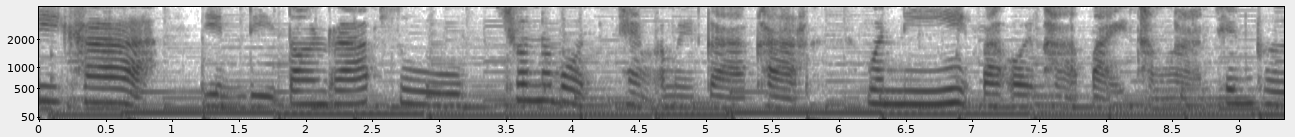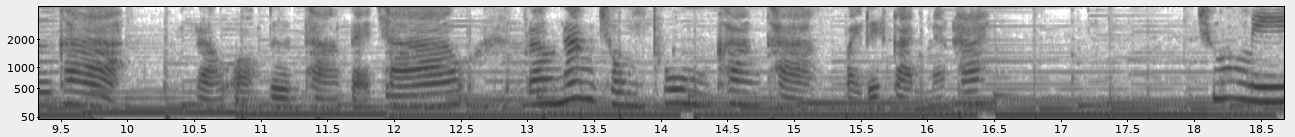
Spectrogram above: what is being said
ดีค่ะ ยินดีต้อนรับสู่ชนบทแห่งอเมริกาค่ะ วันนี้ป้าออยพาไปทำงานเช่นเคยค่ะ เราออกเดินทางแต่เช้า เรานั่งชมทุ่งข้างทางไปด้วยกันนะคะ ช่วงนี้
